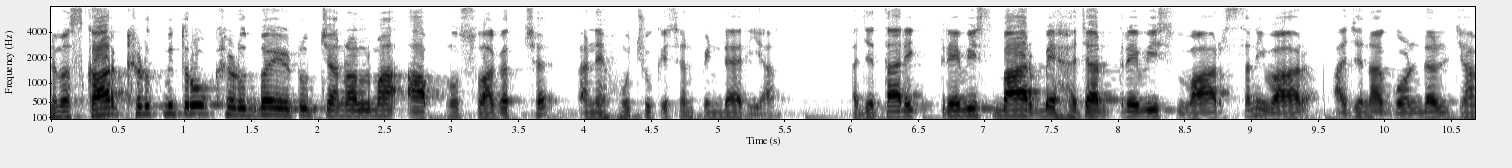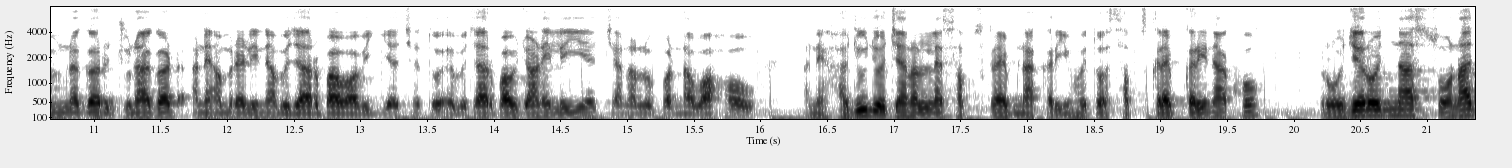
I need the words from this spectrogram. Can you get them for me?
નમસ્કાર, ખેડૂત મિત્રો. ખેડૂતભાઈ યુટ્યુબ ચેનલમાં આપનું સ્વાગત છે અને હું છું કિશન પિંડારિયા. આજે તારીખ ત્રેવીસ બાર બે હજાર ત્રેવીસ, વાર શનિવાર. આજના ગોંડલ, જામનગર, જુનાગઢ અને અમરેલીના બજાર ભાવ આવી ગયા છે. તો એ બજાર ભાવ જાણી લઈએ. ચેનલ ઉપર નવા હોવ અને હજુ જો ચેનલને સબસ્ક્રાઇબ ના કરી હોય તો સબસ્ક્રાઇબ કરી નાખો. રોજે રોજના સોના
